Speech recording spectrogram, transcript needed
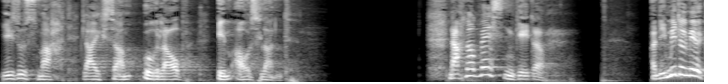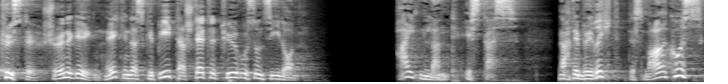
Jesus macht gleichsam Urlaub im Ausland. Nach Nordwesten geht er. An die Mittelmeerküste, schöne Gegend, nicht? In das Gebiet der Städte Tyrus und Sidon. Heidenland ist das. Nach dem Bericht des Markus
